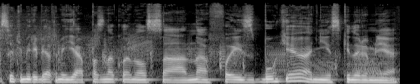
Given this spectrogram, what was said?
С этими ребятами я познакомился на Фейсбуке. Они скинули мне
